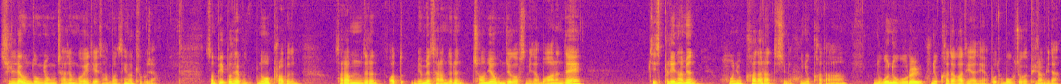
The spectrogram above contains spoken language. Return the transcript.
실내 운동용 자전거에 대해서 한번 생각해 보자. Some people have no problem. 사람들은 어떤 몇몇 사람들은 전혀 문제가 없습니다. 뭐 하는데 디스플린 하면 훈육하다라는 뜻입니다. 훈육하다. 누구 누구를 훈육하다가 돼야 돼요. 보통 목적어가 필요합니다.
